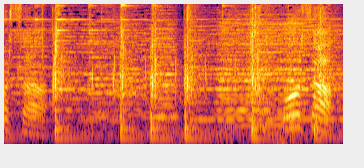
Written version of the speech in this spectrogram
Forza! Poi.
